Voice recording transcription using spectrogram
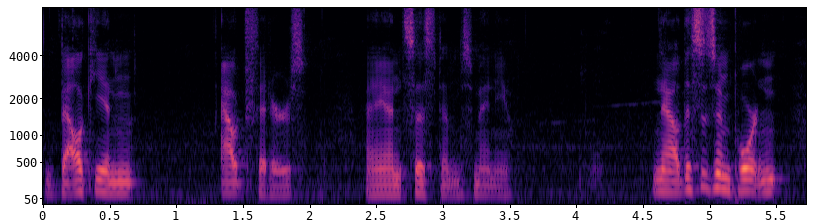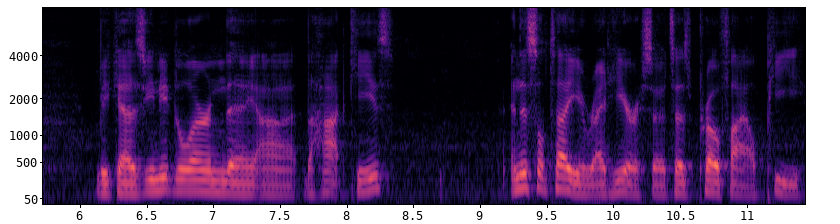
Valkyon outfitters, and systems menu. Now this is important because you need to learn the, uh, the hotkeys. And this will tell you right here. So it says profile P,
